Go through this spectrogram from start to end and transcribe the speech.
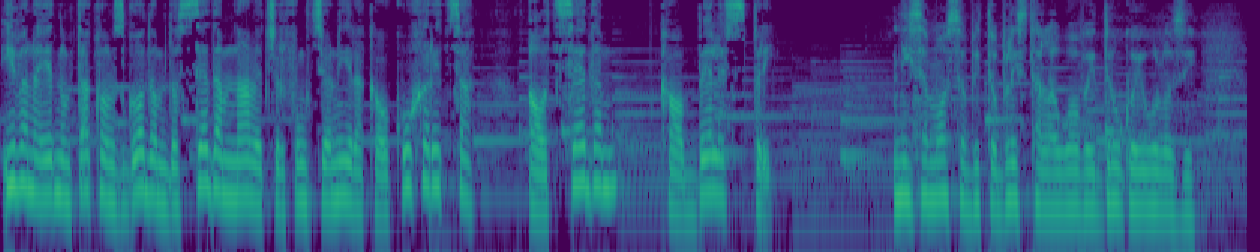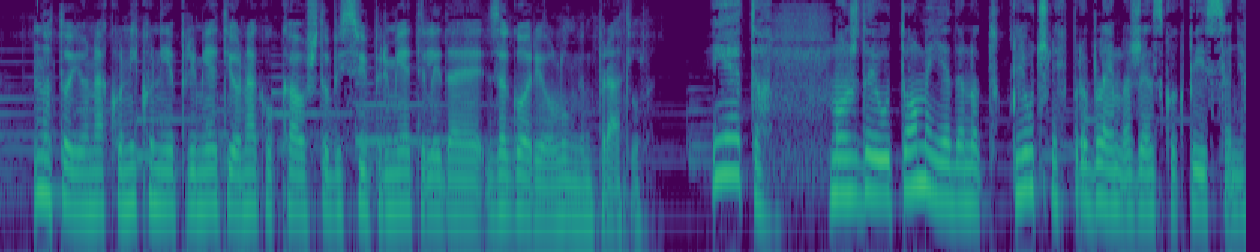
Ivana jednom takvom zgodom do sedam navečer funkcionira kao kuharica, a od sedam kao Bele Spri. Nisam osobito blistala u ovoj drugoj ulozi, no to i onako niko nije primijetio onako kao što bi svi primijetili da je zagorio Lungen Pratl. I eto, možda je u tome jedan od ključnih problema ženskog pisanja.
